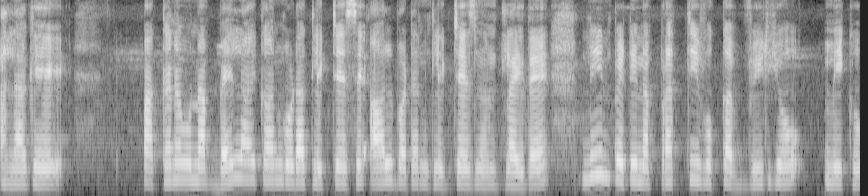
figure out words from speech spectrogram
అలాగే పక్కన ఉన్న బెల్ ఐకాన్ కూడా క్లిక్ చేసి ఆల్ బటన్ క్లిక్ చేసినట్లయితే నేను పెట్టిన ప్రతి ఒక్క వీడియో మీకు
